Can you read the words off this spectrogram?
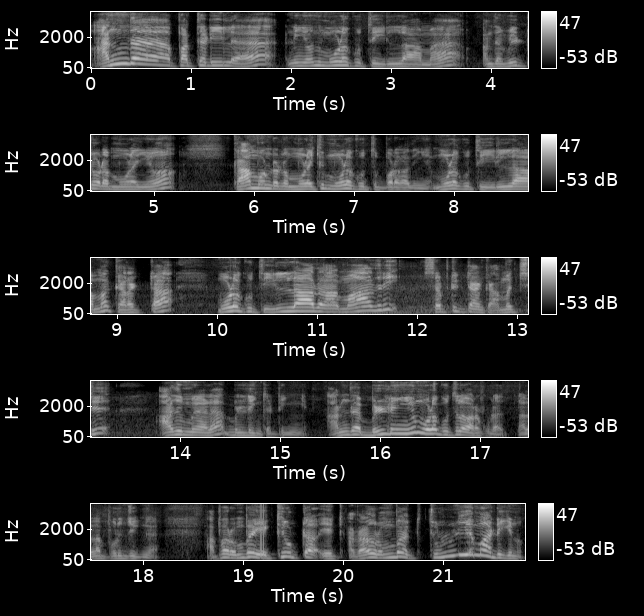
அந்த பத்தடியில் நீங்கள் வந்து மூளைக்குத்து இல்லாமல் அந்த வீட்டோட மூளையும் காம்பவுண்டோட மூளைக்கும் மூளைக்குத்து போடாதீங்க. மூளைக்குத்து இல்லாமல் கரெக்டாக மூளைக்குத்து இல்லாத மாதிரி செப்டிக் டேங்க் அமைச்சு அது மேலே பில்டிங் கட்டிங்க அந்த பில்டிங்கும் மூளைக்குத்தில் வரக்கூடாது. நல்லா புரிஞ்சுக்குங்க. அப்போ ரொம்ப எக்யூட்டாக எக் அதாவது ரொம்ப துல்லியமாக அடிக்கணும்.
